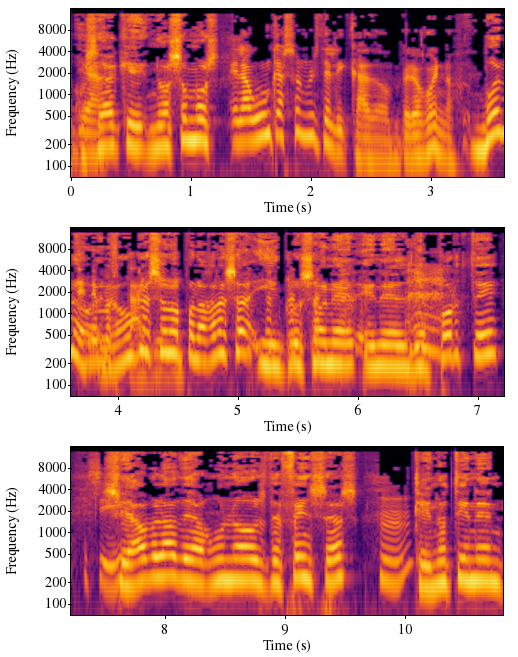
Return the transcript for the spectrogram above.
o sea que no somos... En algún caso no es delicado, pero bueno. Bueno, en algún talle. caso no por la grasa, e incluso en el, en el deporte Sí. se habla de algunos defensas que no tienen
